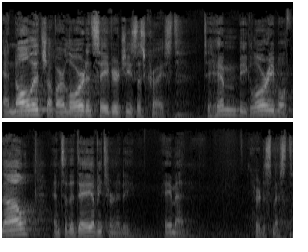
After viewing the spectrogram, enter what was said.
and knowledge of our Lord and Savior Jesus Christ. To him be glory both now and to the day of eternity. Amen. You're dismissed.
